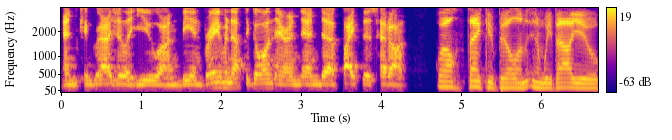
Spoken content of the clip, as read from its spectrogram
and congratulate you on being brave enough to go in there and, and uh, fight this head on. Well, thank you, Bill, and, and we value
